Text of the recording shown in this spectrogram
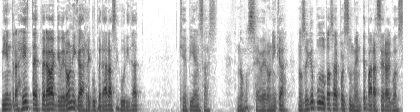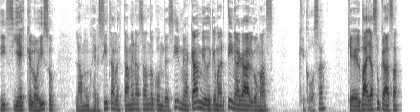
mientras ésta esperaba que Verónica recuperara seguridad. ¿Qué piensas? No lo sé, Verónica. No sé qué pudo pasar por su mente para hacer algo así, si es que lo hizo. La mujercita lo está amenazando con decirme a cambio de que Martín haga algo más. ¿Qué cosa? Que él vaya a su casa.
